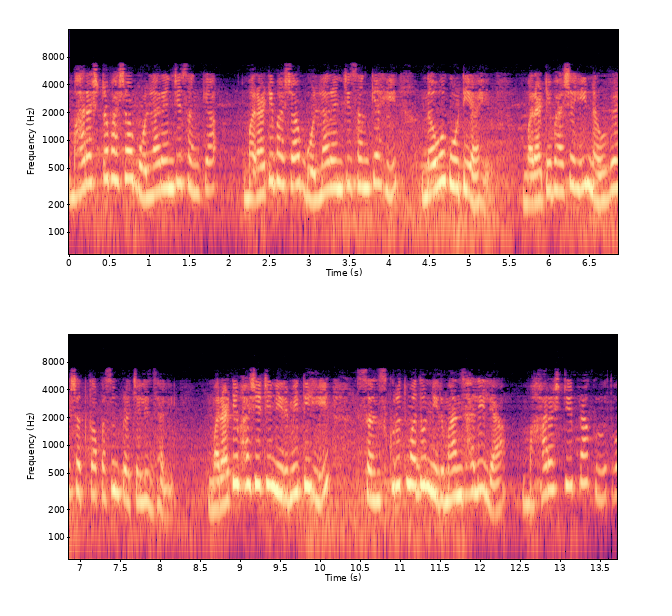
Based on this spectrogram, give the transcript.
महाराष्ट्र भाषा बोलणाऱ्यांची संख्या मराठी भाषा बोलणाऱ्यांची संख्या ही नऊ कोटी आहे. मराठी भाषा ही नवव्या शतकापासून प्रचलित झाली. मराठी भाषेची निर्मिती ही संस्कृतमधून निर्माण झालेल्या महाराष्ट्रीय प्राकृत व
